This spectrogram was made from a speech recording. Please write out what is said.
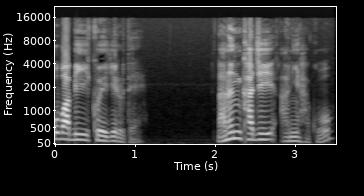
호밥이 그에게 이르되 나는 가지 아니하고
